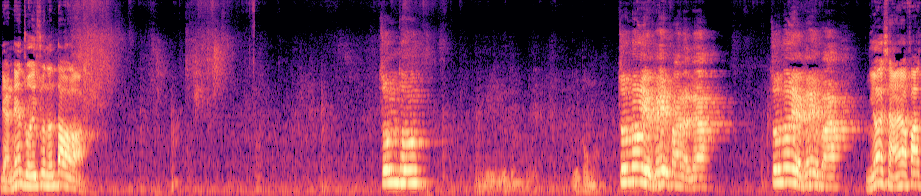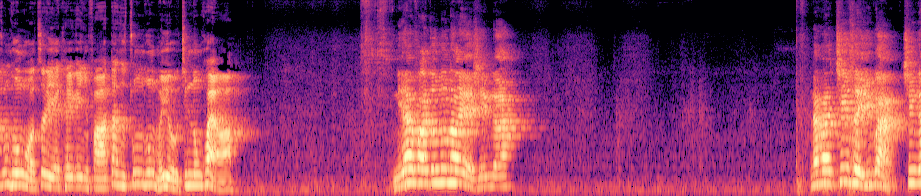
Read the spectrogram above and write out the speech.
两天左右就能到了。中通。中通也可以发的哥，中通也可以发。你要想要发中通，我这里也可以给你发，但是中通没有京东快啊。你要发中通的话也行哥。那个清水鱼馆，青哥，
